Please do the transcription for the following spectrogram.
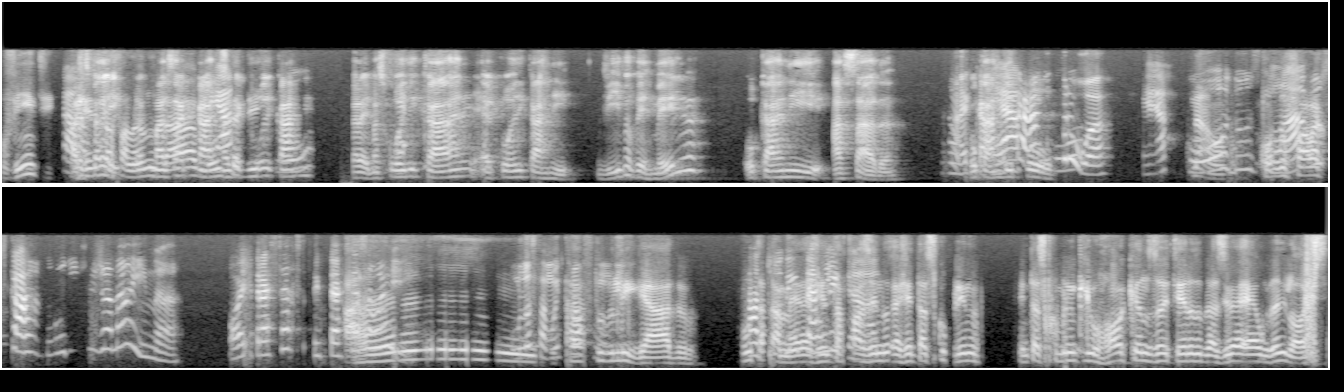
ouvinte, a Ah, gente peraí, está falando mas da a carne, música mas a de. cor de carne. Peraí, mas cor de carne é cor de carne viva, vermelha ou carne assada? Não, é Ou carne, carne é de carne crua. É a cor Não, dos lábios fala- carnudos de Janaína. Olha a interse- Ah, interseção aí. O Lula tá muito tá profundo. tudo ligado. Puta tudo merda, a gente tá fazendo, a gente tá descobrindo, a gente tá descobrindo que o rock anos 80 do Brasil é, é um grande lost.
